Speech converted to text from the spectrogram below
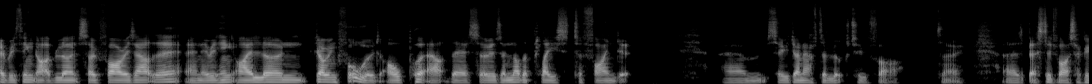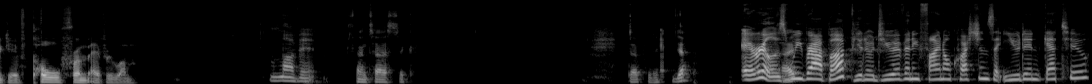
Everything that I've learned so far is out there, and everything I learn going forward, I'll put out there. So there's another place to find it. Um, so you don't have to look too far. So, uh, as best advice I could give, pull from everyone. Love it. Fantastic. Definitely. Yeah. Ariel, as I- we wrap up, you know, do you have any final questions that you didn't get to?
